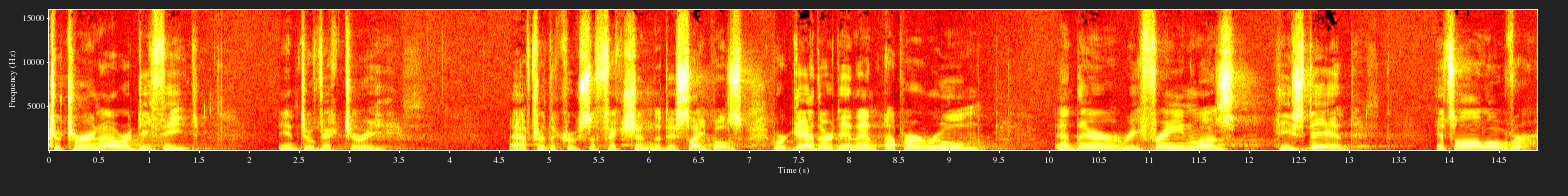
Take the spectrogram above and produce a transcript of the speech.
to turn our defeat into victory. After the crucifixion, the disciples were gathered in an upper room, and their refrain was, He's dead. It's all over,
